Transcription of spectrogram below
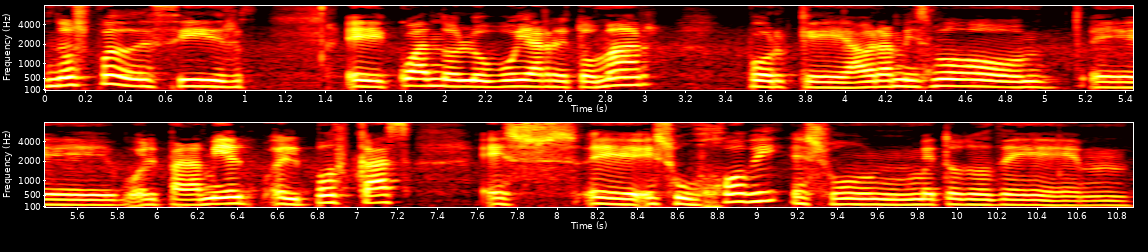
no os puedo decir cuándo lo voy a retomar, porque ahora mismo eh, para mí el, podcast es, eh, es, un hobby, es un método de,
